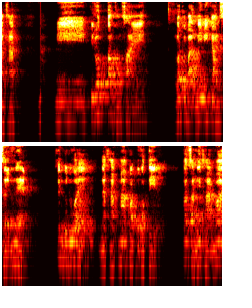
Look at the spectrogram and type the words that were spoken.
นะครับ มีพิรุษต้องสงสัย รถกระบะนี้มีการเสริมแหนบขึ้นไปด้วยนะครับ มากกว่าปกติ ก็สันนิษฐานว่า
